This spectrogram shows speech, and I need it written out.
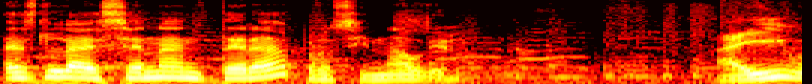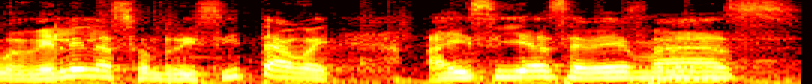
Es la escena entera, pero sin audio. Ahí, güey, vele la sonrisita, güey. Ahí sí ya se ve más.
